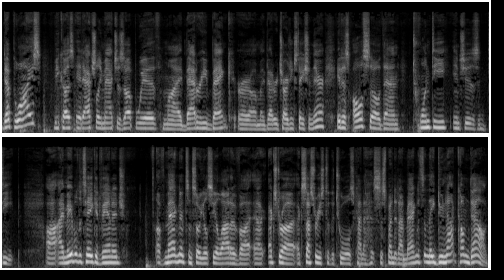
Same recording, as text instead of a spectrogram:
Depth-wise, because it actually matches up with my battery bank or uh, my battery charging station there, it is also then 20 inches deep. Uh, I'm able to take advantage of magnets and so you'll see a lot of uh, extra accessories to the tools kind of suspended on magnets and they do not come down.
